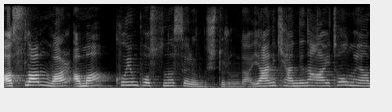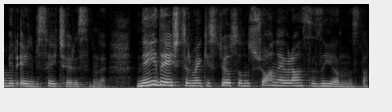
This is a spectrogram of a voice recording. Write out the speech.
aslan var ama koyun postuna sarılmış durumda. Yani kendine ait olmayan bir elbise içerisinde. Neyi değiştirmek istiyorsanız şu an evren sizin yanınızda.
